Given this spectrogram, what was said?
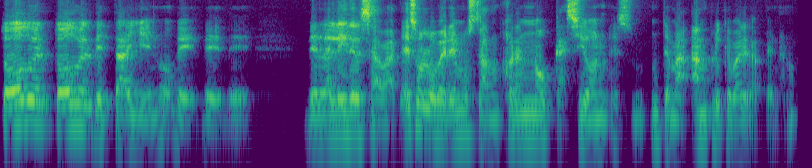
todo el, todo el detalle de, de, la ley del Shabbat. Eso lo veremos a lo mejor en una ocasión, es un tema amplio que vale la pena. ¿no?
